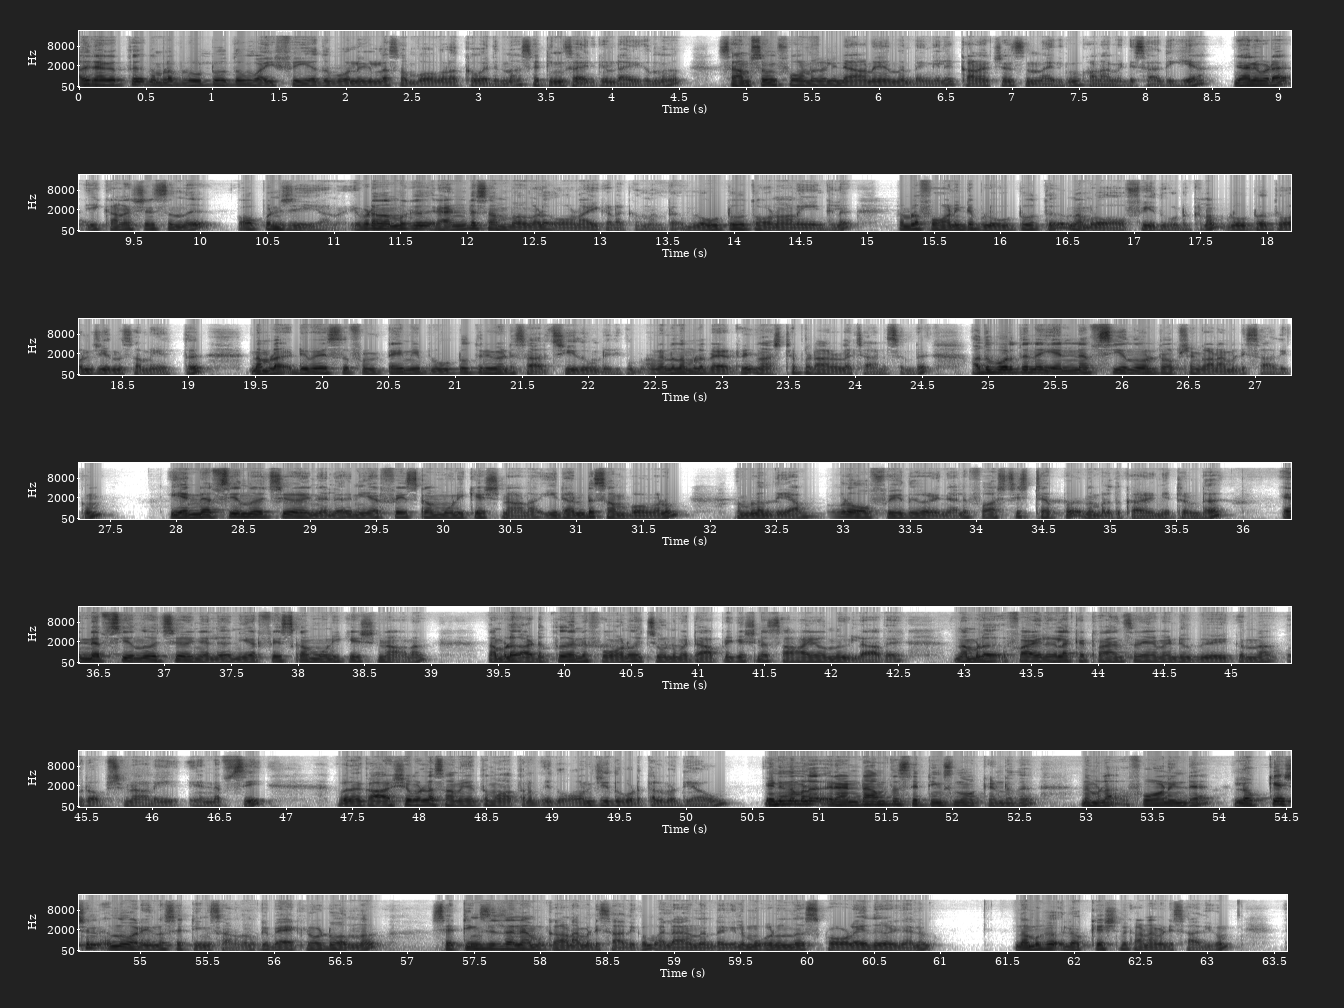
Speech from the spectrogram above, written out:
അതിനകത്ത് നമ്മുടെ ബ്ലൂടൂത്തും വൈഫൈ അതുപോലെയുള്ള സംഭവങ്ങളൊക്കെ വരുന്ന സെറ്റിങ്സ് ആയിരിക്കും ഉണ്ടായിരിക്കുന്നത്. സാംസങ് ഫോണുകളിലാണ് എന്നുണ്ടെങ്കിൽ കണക്ഷൻസ് എന്നായിരിക്കും കാണാൻ വേണ്ടി സാധിക്കുക. ഞാനിവിടെ ഈ കണക്ഷൻസ് എന്ന് ഓപ്പൺ ചെയ്യുകയാണ്. ഇവിടെ നമുക്ക് രണ്ട് സംഭവങ്ങൾ ഓണായി കിടക്കുന്നുണ്ട്. ബ്ലൂടൂത്ത് ഓൺ ആണെങ്കിൽ നമ്മൾ ഫോണിന്റെ ബ്ലൂടൂത്ത് നമ്മൾ ഓഫ് ചെയ്ത് കൊടുക്കണം. ബ്ലൂടൂത്ത് ഓൺ ചെയ്യുന്ന സമയത്ത് നമ്മളെ ഡിവൈസ് ഫുൾ ടൈം ഈ ബ്ലൂടൂത്തിന് വേണ്ടി സെർച്ച് ചെയ്തുകൊണ്ടിരിക്കും. അങ്ങനെ നമ്മൾ ബാറ്ററി നഷ്ടപ്പെടാനുള്ള ചാൻസ് ഉണ്ട്. അതുപോലെ തന്നെ എൻ എഫ് സി എന്ന് പറഞ്ഞിട്ട് ഓപ്ഷൻ കാണാൻ വേണ്ടി സാധിക്കും. ഈ എൻ എഫ് സി എന്ന് വെച്ച് കഴിഞ്ഞാൽ നിയർ ഫേസ് കമ്മ്യൂണിക്കേഷൻ ആണ്. ഈ രണ്ട് സംഭവങ്ങളും നമ്മൾ എന്ത് ചെയ്യാം? നമ്മൾ ഓഫ് ചെയ്ത് കഴിഞ്ഞാൽ ഫസ്റ്റ് സ്റ്റെപ്പ് നമ്മളിത് കഴിഞ്ഞിട്ടുണ്ട്. എൻ എഫ് സി എന്ന് വെച്ച് കഴിഞ്ഞാൽ നിയർ ഫേസ് കമ്മ്യൂണിക്കേഷൻ ആണ്. നമ്മൾ അടുത്ത് തന്നെ ഫോൺ വെച്ചുകൊണ്ട് മറ്റേ ആപ്ലിക്കേഷന്റെ സഹായമൊന്നും ഇല്ലാതെ നമ്മൾ ഫയലുകളൊക്കെ ട്രാൻസ്ഫർ ചെയ്യാൻ വേണ്ടി ഉപയോഗിക്കുന്ന ഒരു ഓപ്ഷനാണ് ഈ എൻ എഫ് സി അപ്പോൾ നിങ്ങൾക്ക് ആവശ്യമുള്ള സമയത്ത് മാത്രം ഇത് ഓൺ ചെയ്ത് കൊടുത്താൽ മതിയാവും. ഇനി നമ്മൾ രണ്ടാമത്തെ സെറ്റിങ്സ് നോക്കേണ്ടത് നമ്മൾ ഫോണിന്റെ ലൊക്കേഷൻ എന്ന് പറയുന്ന സെറ്റിങ്സ് ആണ്. നമുക്ക് ബാക്കിലോട്ട് വന്ന് സെറ്റിങ്സിൽ തന്നെ നമുക്ക് കാണാൻ വേണ്ടി സാധിക്കും. അല്ലാന്നുണ്ടെങ്കിൽ മുകളിൽ നിന്ന് സ്ക്രോൾ ചെയ്ത് കഴിഞ്ഞാലും നമുക്ക് ലൊക്കേഷൻ കാണാൻ വേണ്ടി സാധിക്കും.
